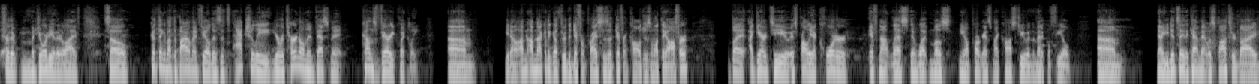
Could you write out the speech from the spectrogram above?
Yeah. for the majority of their life. So good thing about the biomed field is it's actually your return on investment comes very quickly. Um, you know, I'm I'm not going to go through the different prices of different colleges and what they offer, but I guarantee you it's probably a quarter, if not less, than what most you know programs might cost you in the medical field. Um, now, you did say the CABMET was sponsored by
